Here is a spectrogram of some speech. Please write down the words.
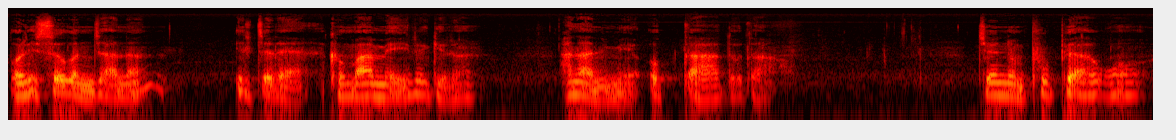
어리석은 자는 일절에 그 마음에 이르기를 하나님이 없다 하도다. 저는 부패하고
